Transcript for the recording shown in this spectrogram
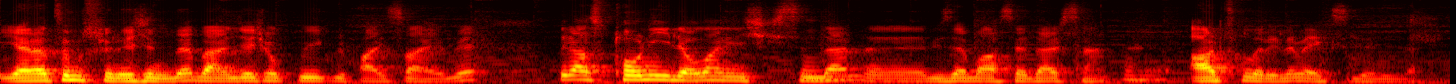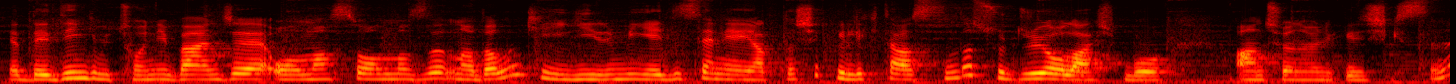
yaratım sürecinde bence çok büyük bir pay sahibi. Biraz Tony ile olan ilişkisinden e, bize bahsedersen, artılarıyla ve eksileriyle. Ya dediğin gibi Tony bence olmazsa olmazı Nadal'ın ki 27 seneye yaklaşık birlikte aslında sürdürüyorlar bu antrenörlük ilişkisini.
